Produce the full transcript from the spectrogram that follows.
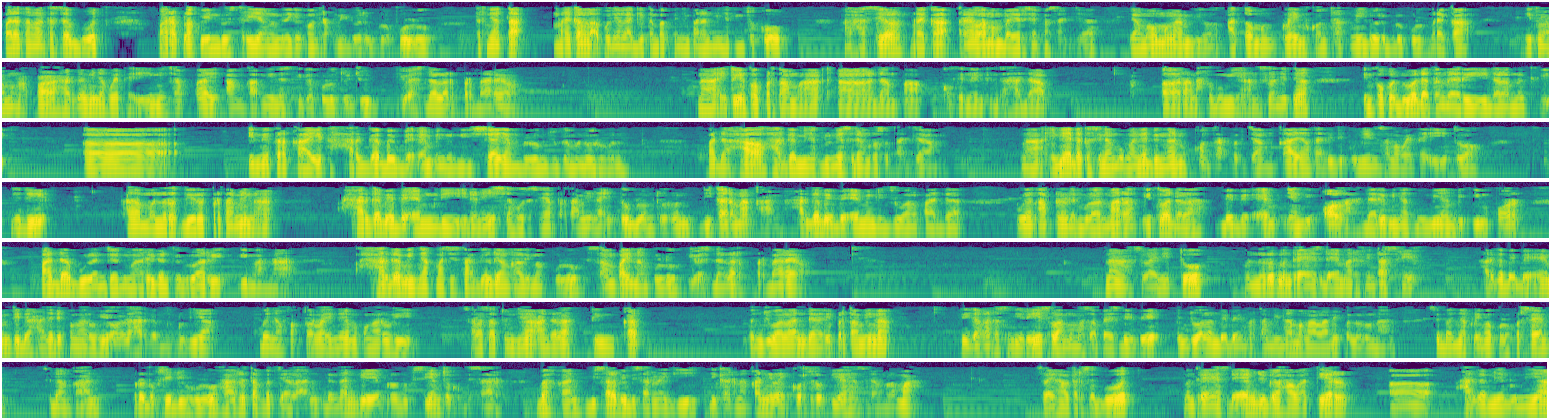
Pada tanggal tersebut, para pelaku industri yang memiliki kontrak Mei 2020 Ternyata mereka nggak punya lagi tempat penyimpanan minyak yang cukup. Alhasil, mereka rela membayar siapa saja yang mau mengambil atau mengklaim kontrak Mei 2020 mereka. Itulah mengapa harga minyak WTI mencapai angka minus 37 US dollar per barel. Nah, itu info pertama uh, dampak COVID-19 terhadap uh, ranah kebumian. Selanjutnya, info kedua datang dari dalam negeri. Uh, ini terkait harga BBM Indonesia yang belum juga menurun, padahal harga minyak dunia sedang merosot tajam. Nah, ini ada kesinambungannya dengan kontrak berjangka yang tadi dipunyain sama WTI itu loh. Jadi, eh, menurut Dirut Pertamina, harga BBM di Indonesia khususnya Pertamina itu belum turun dikarenakan harga BBM yang dijual pada bulan April dan bulan Maret itu adalah BBM yang diolah dari minyak bumi yang diimpor pada bulan Januari dan Februari, di mana harga minyak masih stabil di angka 50 sampai 60 US dollar per barel. Nah, selain itu, menurut Menteri ESDM Arifin Tasrif, harga BBM tidak hanya dipengaruhi oleh harga minyak dunia, banyak faktor lainnya yang mempengaruhi. Salah satunya adalah tingkat penjualan dari Pertamina. Di Jakarta sendiri, selama masa PSBB, penjualan BBM Pertamina mengalami penurunan sebanyak 50%. Sedangkan produksi di hulu harus tetap berjalan dengan biaya produksi yang cukup besar, bahkan bisa lebih besar lagi dikarenakan nilai kurs rupiah yang sedang melemah. Selain hal tersebut, Menteri ESDM juga khawatir uh, harga minyak dunia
